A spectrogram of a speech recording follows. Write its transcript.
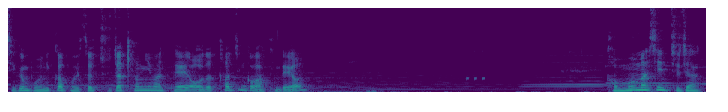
지금 보니까 벌써 주작 형님한테 얻어 터진 것 같은데요? 건무마신 주작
